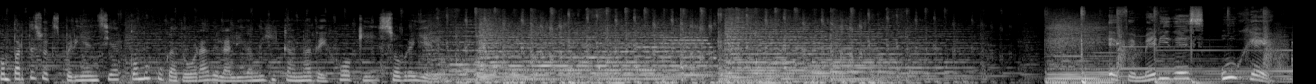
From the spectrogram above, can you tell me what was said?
comparte su experiencia como jugadora de la Liga Mexicana de Hockey sobre hielo. Efemérides UG.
